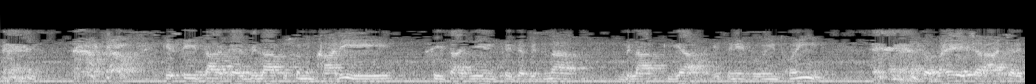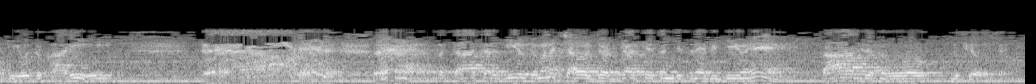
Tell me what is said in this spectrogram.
कि सीता के विलाप सुन भारी, सीता जी के जब इतना विलाप किया, इतनी धोई धोई तो भय चराचर जीव दुखारी। तो चराचर जीव जो मैंने चरो जो जड़ चेतन जितने भी जीव हैं सब जो है वो दुखी होते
